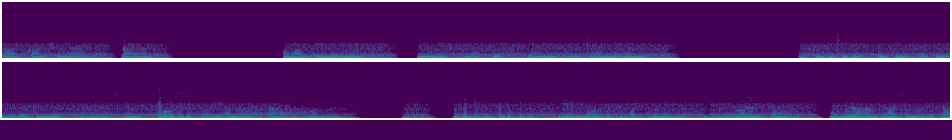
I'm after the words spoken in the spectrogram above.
রাউট কন্ট্রোলার প্লাস কমা দিয়ে ইন্ডেক্স মেথড দেন এটা নেম কিছু ঠিক আছে কিন্তু ডট ইন্ডেক্স কেন হচ্ছে ও সরি আমরা আমাদের এই রাউটে থাকার জন্য মানে ইউআরএলটা হোম ইউআরএল থাকার জন্য, যেটা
